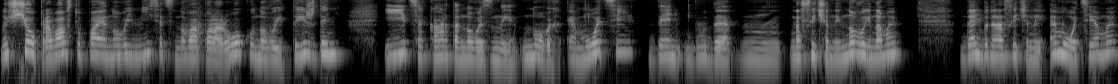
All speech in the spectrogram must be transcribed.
Ну що, права вступає новий місяць, нова пора року, новий тиждень. І це карта новизни, нових емоцій. День буде насичений новинами, день буде насичений емоціями,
